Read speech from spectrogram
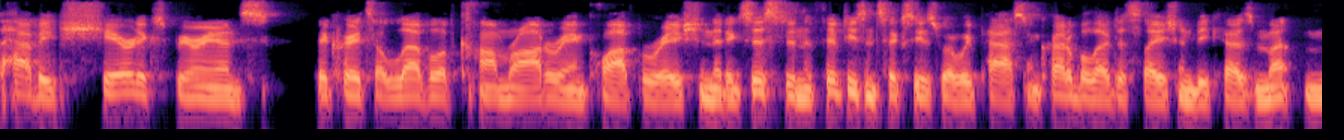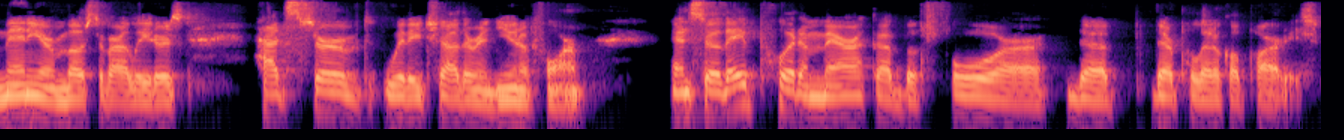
have a shared experience that creates a level of camaraderie and cooperation that existed in the 50s and 60s where we passed incredible legislation because m- many or most of our leaders had served with each other in uniform. And so they put America before the, their political parties.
